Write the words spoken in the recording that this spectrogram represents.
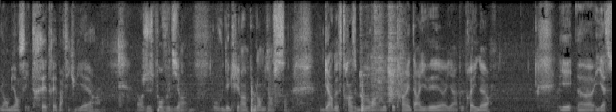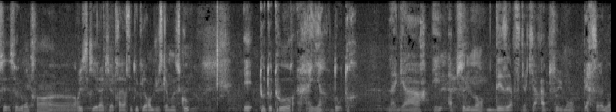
L'ambiance est très très particulière. Alors juste pour vous dire, pour vous décrire un peu l'ambiance. Gare de Strasbourg, notre train est arrivé euh, il y a à peu près une heure. Et euh, il y a ce, long train euh, russe qui est là, qui va traverser toute l'Europe jusqu'à Moscou. Et tout autour, rien d'autre. La gare est absolument déserte, c'est-à-dire qu'il n'y a absolument personne,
